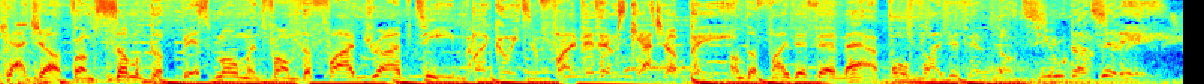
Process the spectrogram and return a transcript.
Catch up from some of the best moments from the Five Drive team by going to 5FM's catch up page on the 5FM app or 5FM.co.za.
